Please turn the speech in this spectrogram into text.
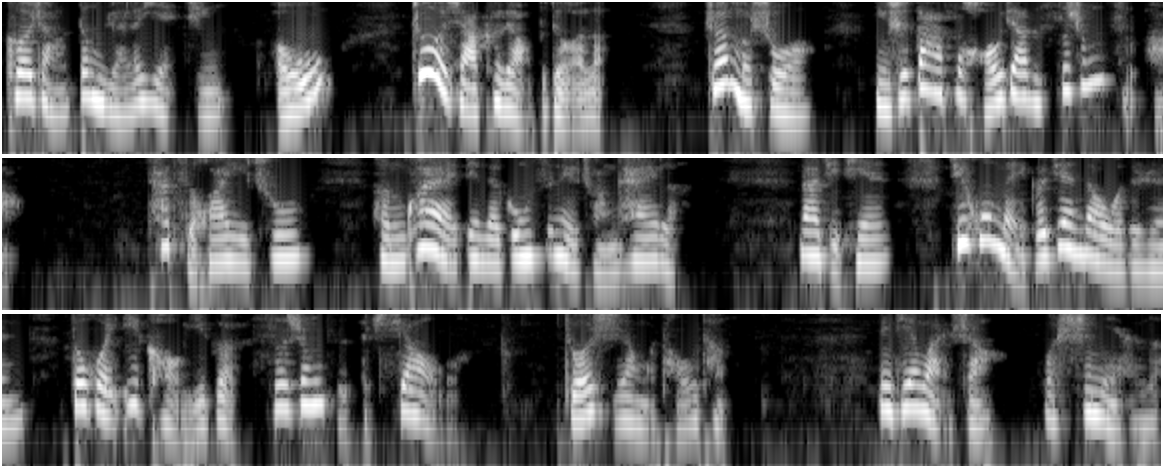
科长瞪圆了眼睛：“哦，这下可了不得了！这么说，你是大富豪家的私生子啊？”他此话一出，很快便在公司内传开了。那几天，几乎每个见到我的人都会一口一个“私生子”的笑我。着实让我头疼。那天晚上我失眠了，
